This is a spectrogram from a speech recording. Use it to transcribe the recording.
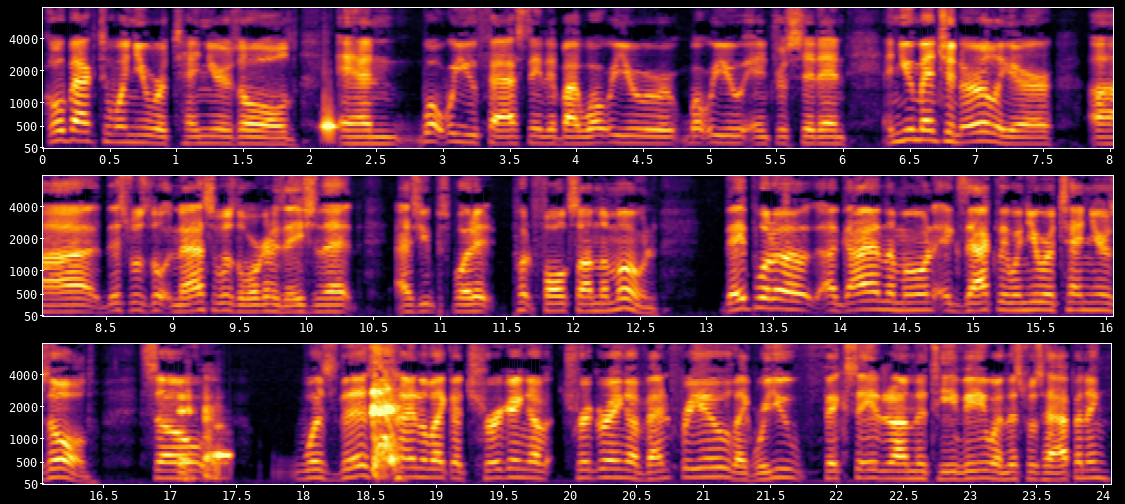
go back to when you were 10 years old and what were you fascinated by? What were you what were you interested in? And you mentioned earlier, uh, this was the, NASA was the organization that, as you put it, put folks on the moon. They put a, a guy on the moon exactly when you were 10 years old. So was this kind of like a triggering of triggering event for you? Like, were you fixated on the TV when this was happening?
